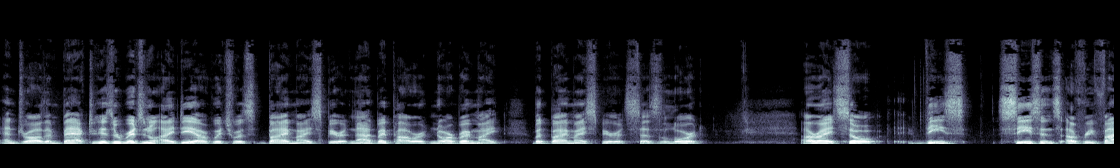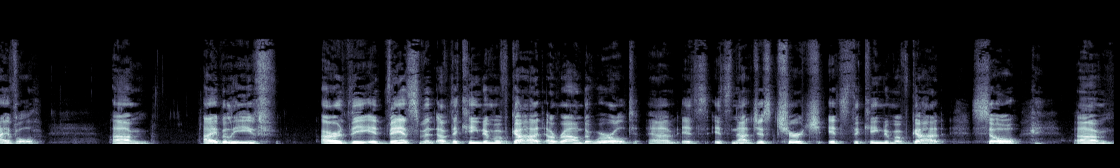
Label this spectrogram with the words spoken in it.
and draw them back to his original idea, which was by my spirit, not by power nor by might, but by my spirit, says the Lord. All right, so these seasons of revival, um, I believe, are the advancement of the kingdom of God around the world. Um, it's it's not just church; it's the kingdom of God. So, um,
